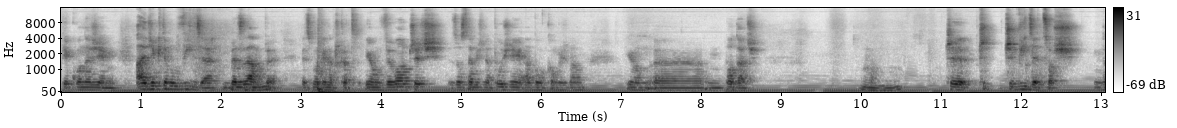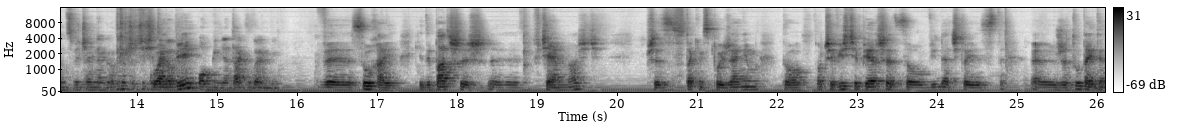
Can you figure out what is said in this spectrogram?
piekło na ziemi. Ale dzięki temu widzę bez lampy, więc mogę na przykład ją wyłączyć, zostawić na później, albo komuś mam ją e, podać. Mhm. Czy, czy, czy widzę coś nadzwyczajnego? Oprócz oczywiście Głębi? tego ognia, tak, w głębi. W, słuchaj, kiedy patrzysz y, w ciemność przez, z takim spojrzeniem, to oczywiście pierwsze co widać to jest, y, że tutaj ten,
